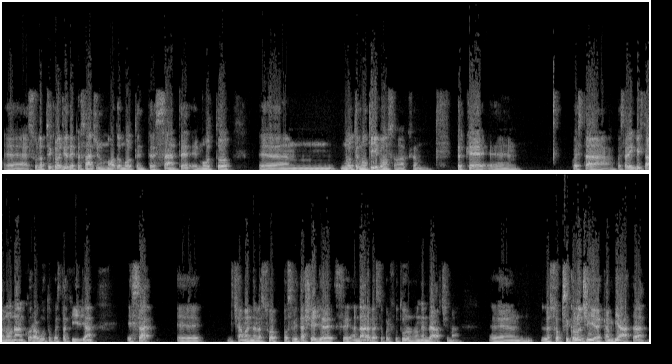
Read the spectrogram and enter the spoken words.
eh, sulla psicologia dei personaggi in un modo molto interessante e molto, ehm, molto emotivo, insomma, perché eh, questa, questa, linguista non ha ancora avuto questa figlia e sa, eh, diciamo, nella sua possibilità scegliere se andare verso quel futuro o non andarci, ma Ehm, la sua psicologia è cambiata,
